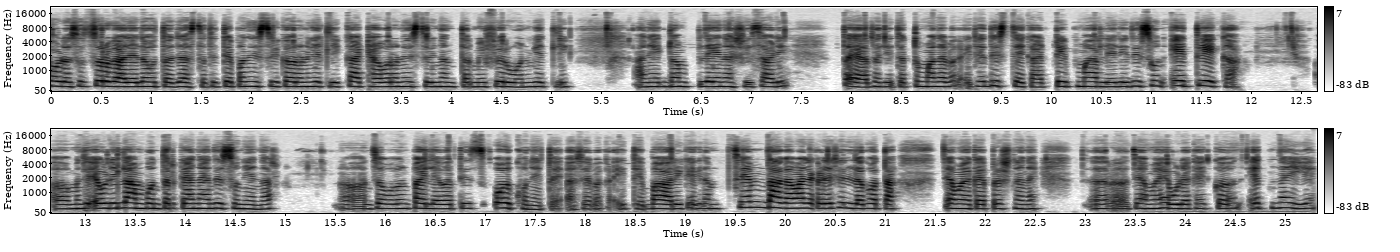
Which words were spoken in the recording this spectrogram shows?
थोडंसं चुरगालेलं होतं जास्त. तिथे पण इस्त्री करून घेतली. काठावरून इस्त्री नंतर मी फिरवून घेतली. आणि एकदम प्लेन अशी साडी तयार झाली. तर तुम्हाला बघा इथे दिसते का? टिप मारलेली दिसून येते का? म्हणजे एवढी लांबून तर काय नाही दिसून येणार. जवळून पाहिल्यावरतीच ओळखून येतं आहे असे बघा इथे बारीक एकदम सेम धागा माझ्याकडे शिल्लक होता. त्यामुळे काही प्रश्न नाही. तर त्यामुळे एवढं काही कळून येत नाही आहे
